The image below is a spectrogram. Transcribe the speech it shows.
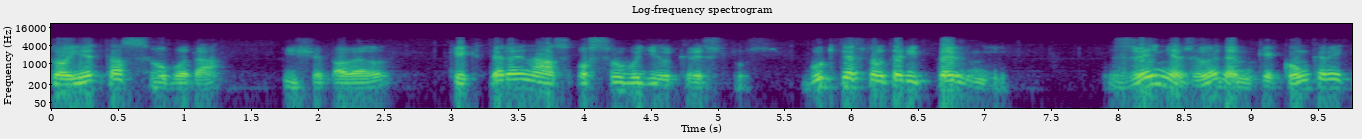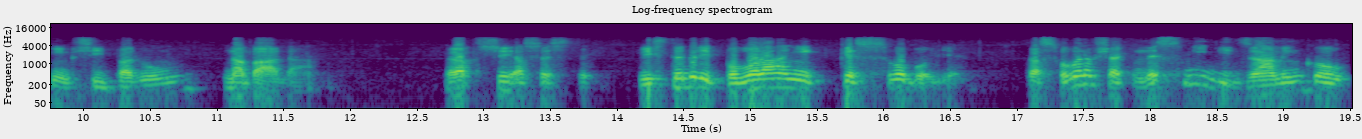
To je ta svoboda, píše Pavel, ke které nás osvobodil Kristus. Buďte v tom tedy pevní. Zřejmě vzhledem ke konkrétním případům nabádá. Bratři a sestry, vy jste byli povoláni ke svobodě. Ta svoboda však nesmí být záminkou,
